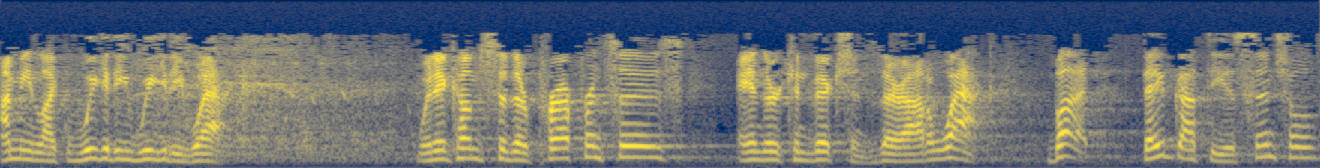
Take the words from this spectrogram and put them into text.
I mean, like wiggity, wiggity whack. When it comes to their preferences and their convictions, they're out of whack. But They've got the essentials.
